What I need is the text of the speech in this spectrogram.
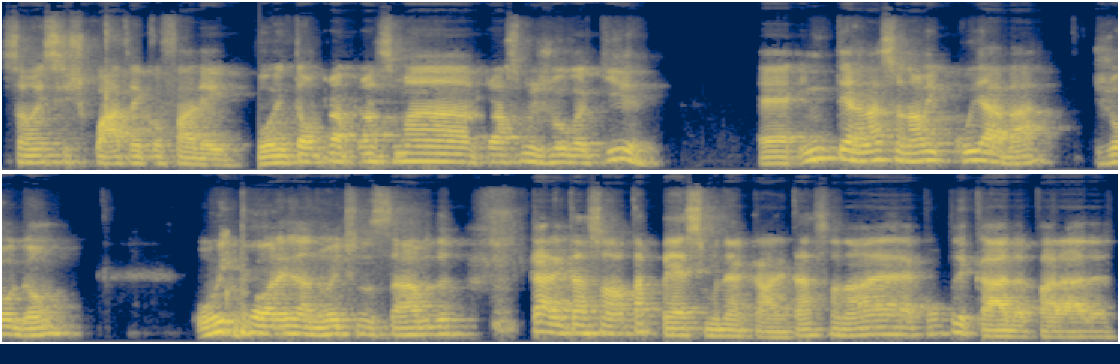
são esses quatro aí que eu falei. Vou então para o próximo jogo aqui: é Internacional e Cuiabá, jogão. 8 horas da noite no sábado. Cara, Internacional tá péssimo, né, cara? Internacional é complicada a parada.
